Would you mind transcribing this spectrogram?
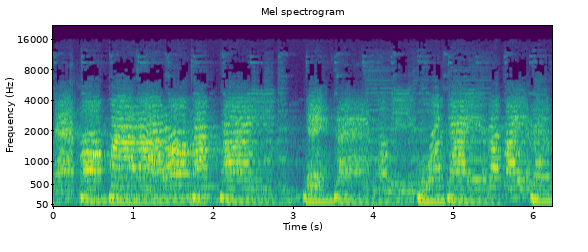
แต่ออกมาล่าร้องรำไทยเด็กแกก็มีหัวใจเราไปเริ่ม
